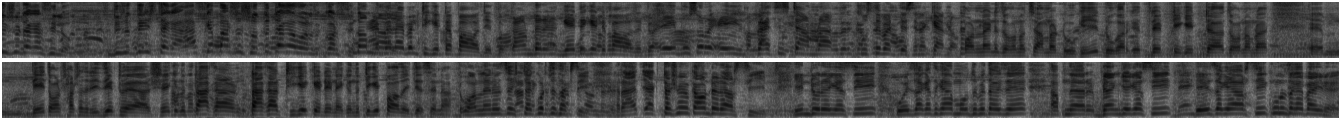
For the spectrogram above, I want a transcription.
দুশো টাকা ছিল। দুশো তিরিশ টাকা আজকে পাঁচশো সত্তর টাকা করছে। অ্যাভেলেবেল টিকিটটা পাওয়া যেত কাউন্টারে গেটে গেটে পাওয়া যেত। এই বছর এই ক্রাইসিসটা আমরা বুঝতে পারতেছি না কেন। অনলাইনে যখন হচ্ছে আমরা ঢুকি ঢোকার ক্ষেত্রে টিকিটটা যখন আমরা দিই তখন সাথে সাথে রিজেক্ট হয়ে আসে কিন্তু টাকা টাকা ঠিকই কেটে নেয় কিন্তু টিকিট পাওয়া যাইতেছে না। অনলাইনে চেষ্টা করতে থাকছি। রাত একটার সময় কাউন্টারে আসছি। ইনডোরে গেছি, ওই জায়গা থেকে মধ্যবিত্ত ওই যে আপনার ব্যাংকে গেছি, এই জায়গায় আসছি, কোনো জায়গায় পাই নাই।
